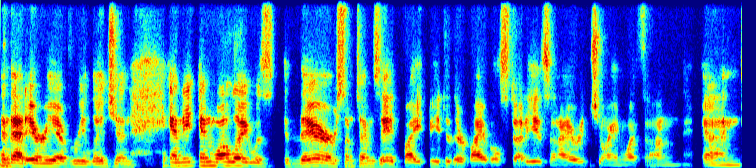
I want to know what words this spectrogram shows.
in that area of religion. And, and while I was there, sometimes they invite me to their Bible studies and I would join with them. And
